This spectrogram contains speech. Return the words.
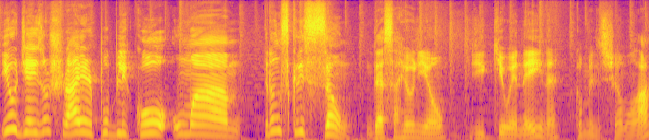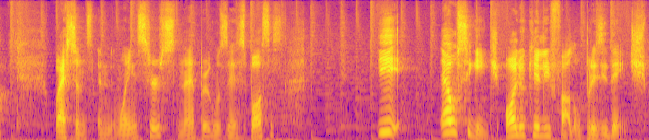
E o Jason Schreier publicou uma transcrição dessa reunião de Q&A, né, como eles chamam lá. Questions and Answers, né, perguntas e respostas. E é o seguinte, olha o que ele fala, o presidente.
